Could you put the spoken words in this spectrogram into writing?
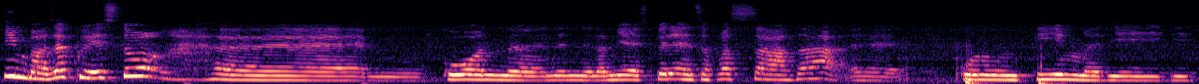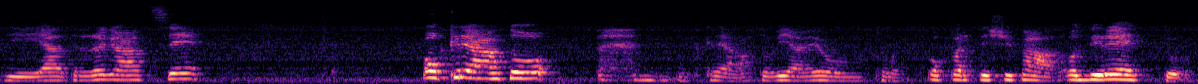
in base a questo eh, con, nella mia esperienza passata eh, con un team di, di, di altre ragazze ho creato creato via io insomma, ho partecipato ho diretto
